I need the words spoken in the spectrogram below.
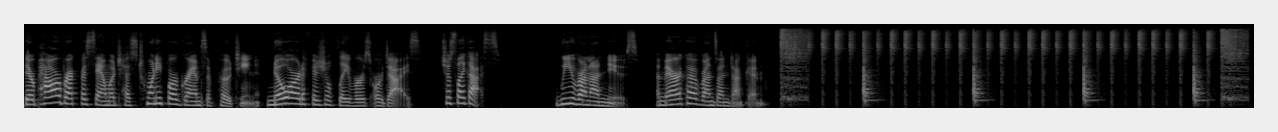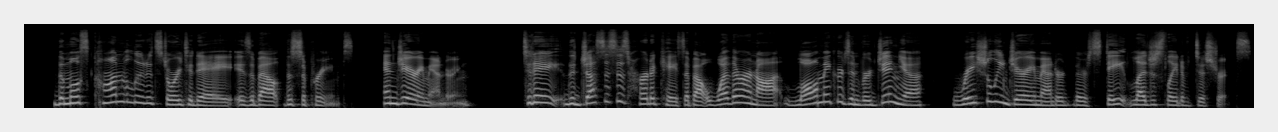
Their Power Breakfast sandwich has 24 grams of protein, no artificial flavors or dyes, just like us. We run on news. America runs on Dunkin'. The most convoluted story today is about the Supremes and gerrymandering. Today, the justices heard a case about whether or not lawmakers in Virginia racially gerrymandered their state legislative districts.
